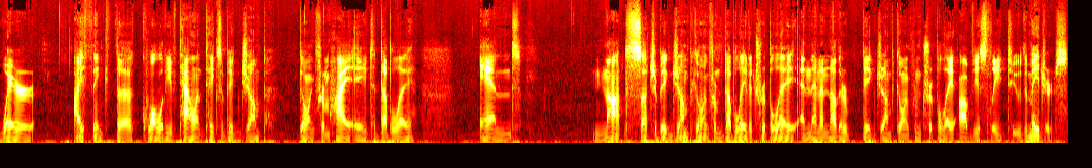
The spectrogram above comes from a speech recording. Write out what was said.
where I think the quality of talent takes a big jump going from high A to double A, and not such a big jump going from double A to triple A, and then another big jump going from triple A, obviously, to the majors.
